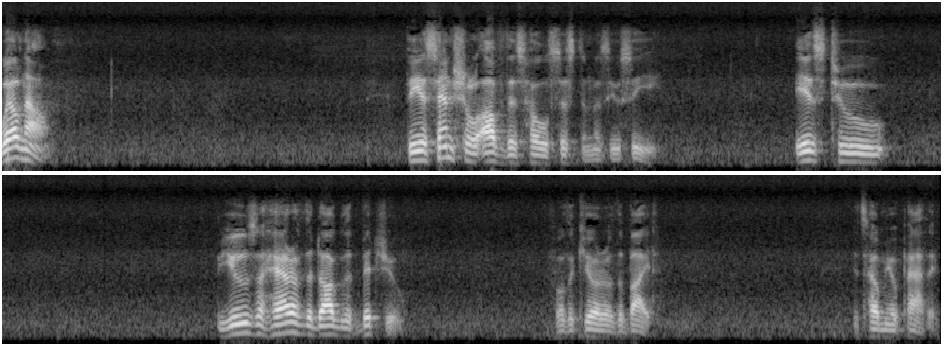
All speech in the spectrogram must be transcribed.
Well, now, the essential of this whole system, as you see, is to use a hair of the dog that bit you for the cure of the bite. It's homeopathic.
